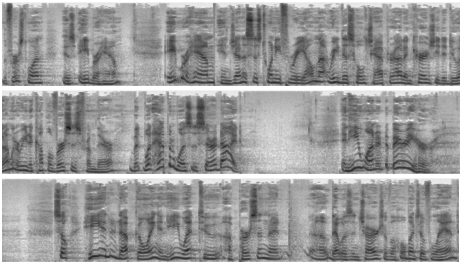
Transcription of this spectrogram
The first one is Abraham. Abraham in Genesis 23, I'll not read this whole chapter. I'd encourage you to do it. I'm going to read a couple verses from there. But what happened was is Sarah died. And he wanted to bury her. So he ended up going and he went to a person that, uh, that was in charge of a whole bunch of land.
